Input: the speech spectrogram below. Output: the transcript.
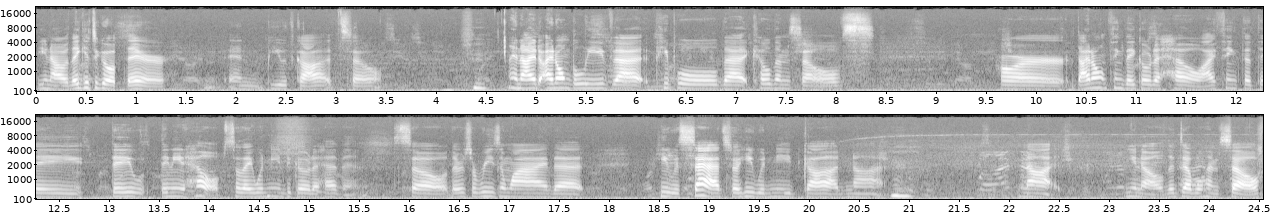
you know they get to go up there and be with god so. Hmm. And I, I don't believe that people that kill themselves are i don't think they go to hell. I think that they they they need help so they would need to go to heaven. So there's a reason why that he was sad so he would need god not hmm. Not you know the devil himself.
